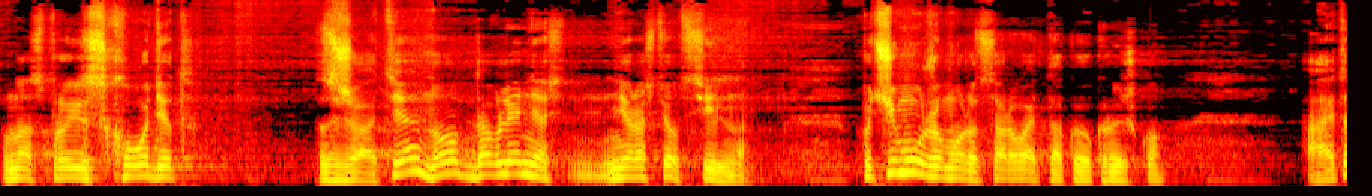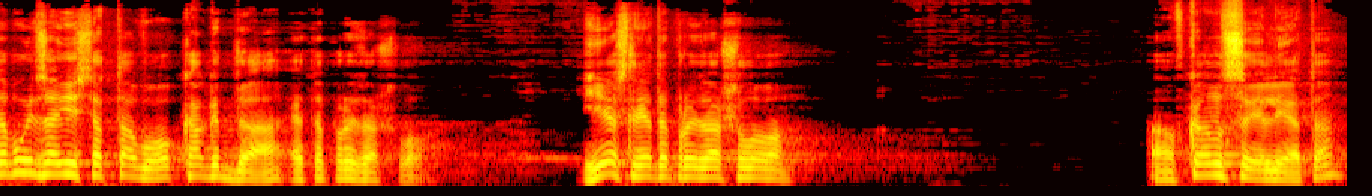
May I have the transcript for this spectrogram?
у нас происходит сжатие, но давление не растет сильно. Почему же может сорвать такую крышку? А это будет зависеть от того, когда это произошло. Если это произошло а, в конце лета,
